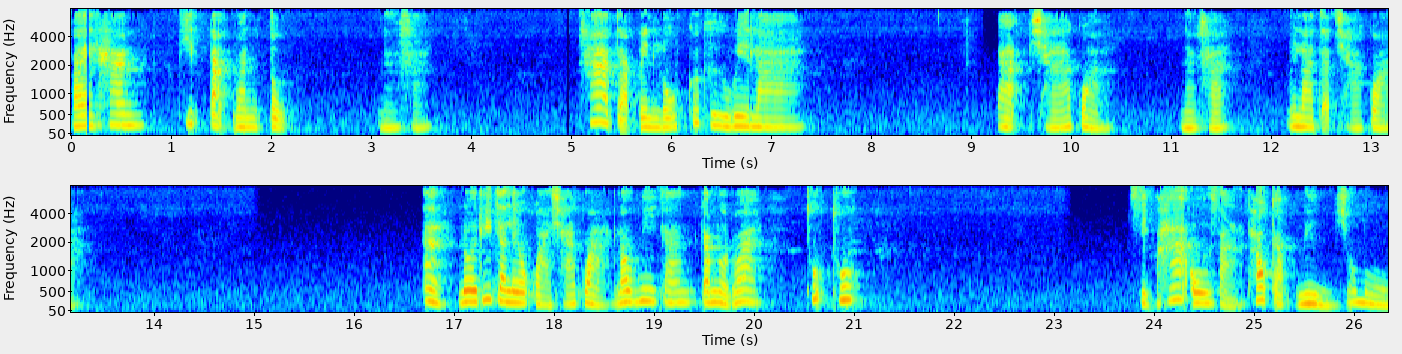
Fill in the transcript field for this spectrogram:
ไปทางทิศตะวันตกนะคะถ้าจะเป็นลบก็คือเวลา จะช้ากว่านะคะ เวลาจะช้ากว่า อะโดยที่จะเร็วกว่าช้ากว่า เรามีการกำหนดว่าทุกๆ 15 องศาเท่ากับ 1 ชั่วโมง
